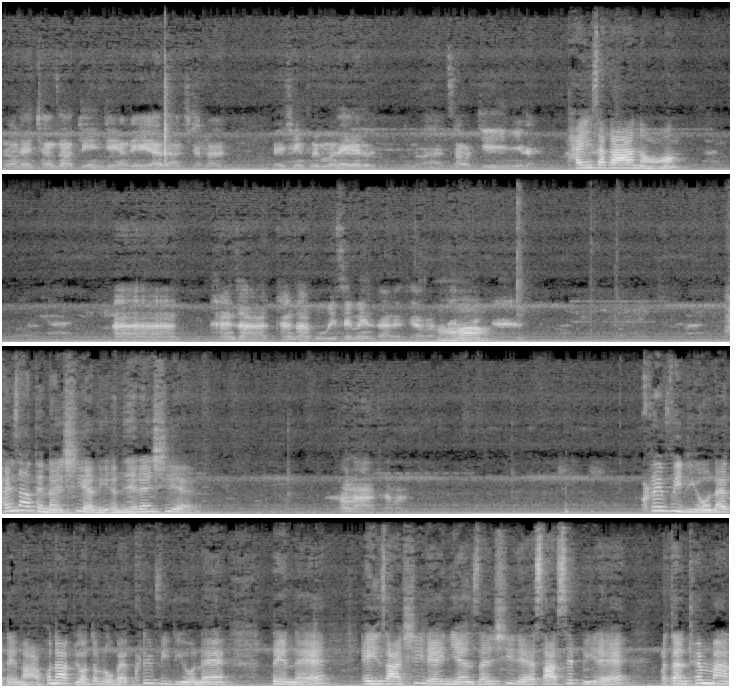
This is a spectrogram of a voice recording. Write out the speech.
တော့လည်းချမ်းသာတင်ကြလေအဲ့ဒါဆရာမဘယ်ချိန်ဖွင့်မလဲလို့ကျွန်တော်အစောင့်ကြည့်နေတယ် ထိုင်းစကားနော် အာခန်းစာခန်းစာပူပြီးစိတ်ဝင်စားတယ်ဆရာမ ဟောထိုင်းစာတင်တန်းရှိရလေအမြဲတမ်းရှိရ ဟုတ်လားဆ ရာမခရစ်ဗီဒီယိုနဲ့တင်တာခုနပြောတလို့ပဲခရစ်ဗီဒီယိုနဲ့တင်တယ်အိမ်စာရှိတယ်ညံစမ်းရှိတယ်စာစစ်ပေးတယ်အတန်ထွက်မှန်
